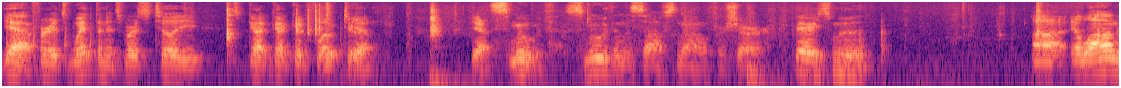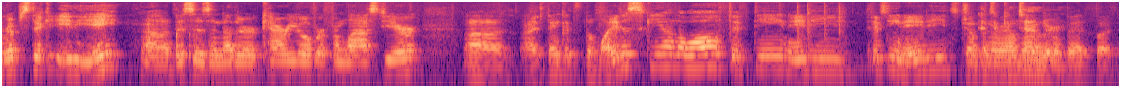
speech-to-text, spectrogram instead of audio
yeah, for its width and its versatility, it's got got good float to Yeah. it. Yeah, it's smooth. Smooth in the soft snow for sure. Very smooth. Uh, Elan Ripstick 88. Uh, this is another carryover from last year. Uh, I think it's the lightest ski on the wall, 1580. 1580. It's jumping it's a around there a little bit, but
